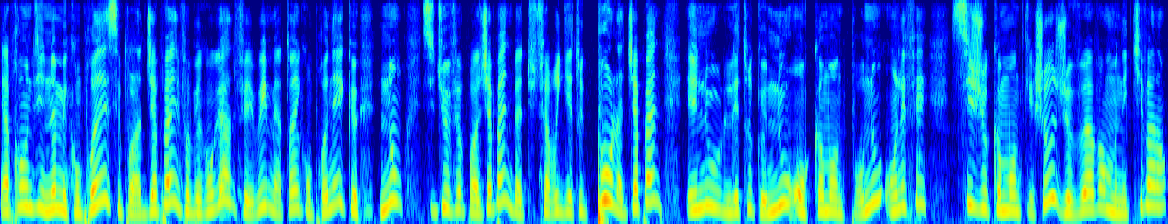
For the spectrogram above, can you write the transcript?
Et après, on dit non, mais comprenez, c'est pour la Japan, il faut bien qu'on garde. Fait oui, mais attendez, comprenez que non, si tu veux faire pour la Japan, bah, tu te fabriques des trucs pour la Japan et nous, les trucs que nous, on commande pour nous, on les fait. Si je commande quelque chose, je veux avoir mon équivalent.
